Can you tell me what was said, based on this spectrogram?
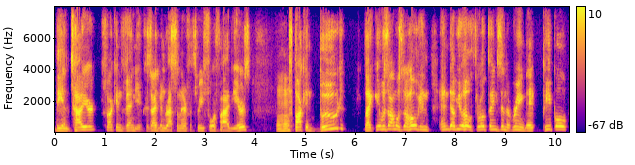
the entire fucking venue, because I'd been wrestling there for three, four, five years, Mm-hmm. fucking booed. Like it was almost the Hogan NWO throw things in the ring. They people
